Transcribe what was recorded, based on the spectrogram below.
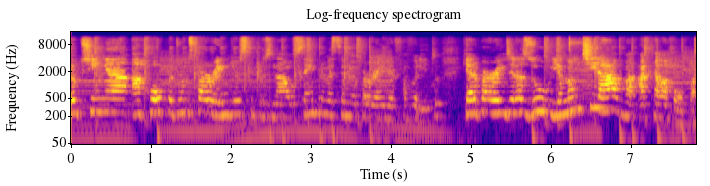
eu tinha a roupa de um dos Power Rangers, que por sinal sempre vai ser o meu Power Ranger favorito, que era o Power Ranger azul, e eu não tirava aquela roupa.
